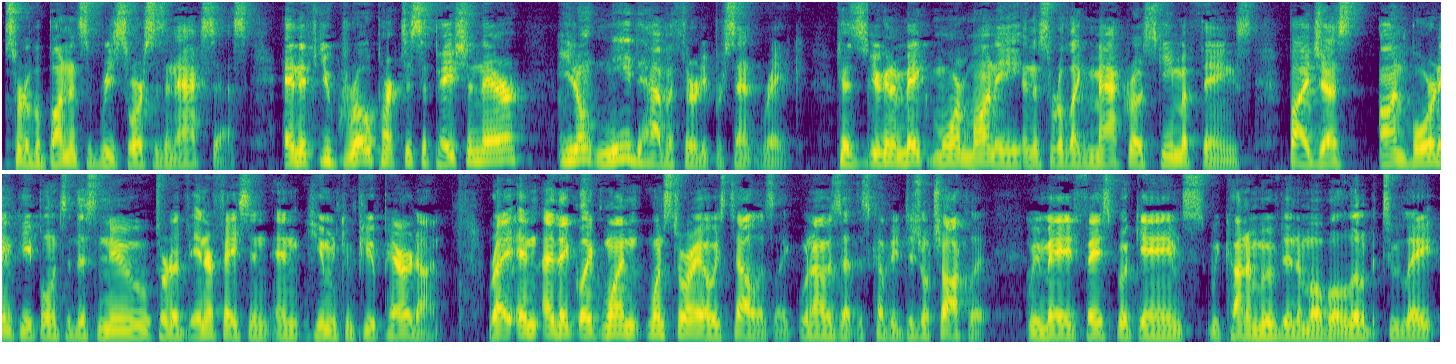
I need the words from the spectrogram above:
sort of abundance of resources and access. And if you grow participation there, you don't need to have a 30% rake because you're going to make more money in the sort of like macro scheme of things by just onboarding people into this new sort of interface and, and, human compute paradigm, right? And I think like one one story I always tell is like when I was at this company, Digital Chocolate, we made Facebook games. We kind of moved into mobile a little bit too late.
